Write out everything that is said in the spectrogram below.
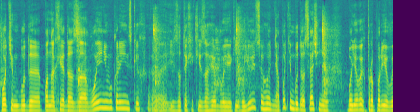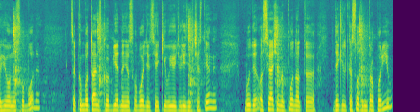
Потім буде панахида за воїнів українських е, і за тих, які загибли, які воюють сьогодні. А потім буде освячення бойових прапорів Легіону Свободи. Це комбатантське об'єднання свободівців, які воюють в різних частини. Буде освячено понад декілька сотень прапорів,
